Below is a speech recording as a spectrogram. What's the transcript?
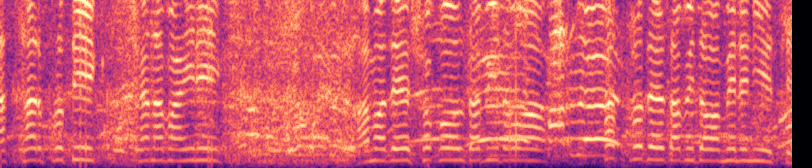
আস্থার প্রতীক সেনাবাহিনী আমাদের সকল দাবি দেওয়া ছাত্রদের দাবি দেওয়া মেনে নিয়েছে।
